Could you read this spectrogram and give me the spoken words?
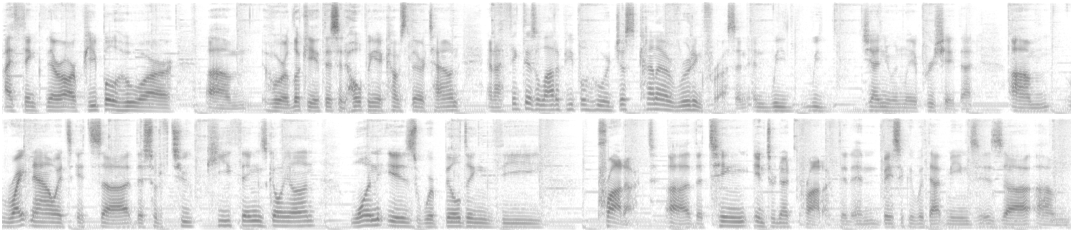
I think there are people who are, um, who are looking at this and hoping it comes to their town. And I think there's a lot of people who are just kind of rooting for us. And, and we, we genuinely appreciate that. Um, right now, it's, it's, uh, there's sort of two key things going on. One is we're building the product, uh, the Ting internet product. And, and, basically what that means is uh, um,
